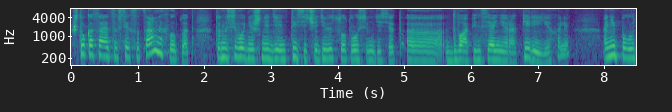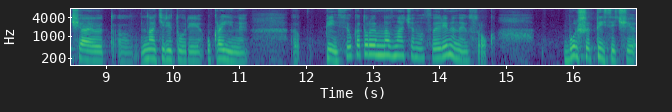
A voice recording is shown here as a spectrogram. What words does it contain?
Что касается всех социальных выплат, то на сегодняшний день 1982 пенсионера переехали. Они получают э, на территории Украины э, пенсию, которая им назначена, в срок. Больше тысячи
